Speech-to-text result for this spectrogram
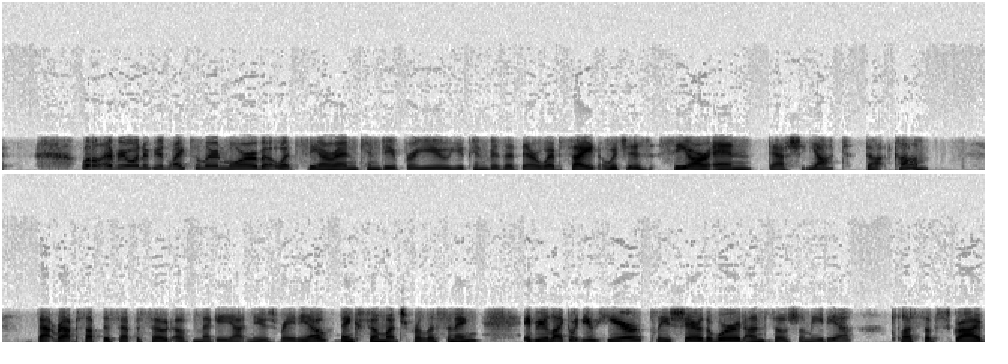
well, everyone, if you'd like to learn more about what CRN can do for you, you can visit their website, which is crn-yacht.com. That wraps up this episode of Mega Yacht News Radio. Thanks so much for listening. If you like what you hear, please share the word on social media, plus subscribe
